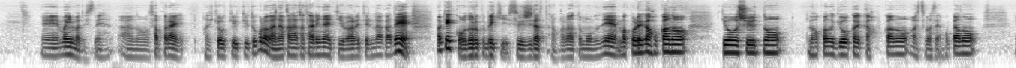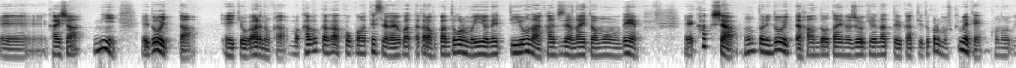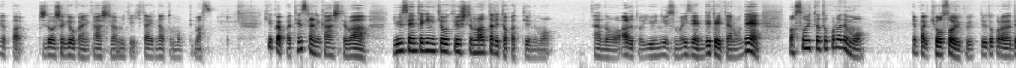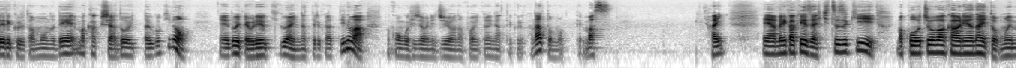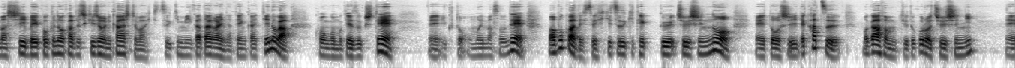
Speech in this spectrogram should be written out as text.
えー、まあ、今ですねあのサプライ供給というところがなかなか足りないと言われてる中で、まあ、結構驚くべき数字だったのかなと思うので、まあ、これが他の業種の、他の業界か他のあすいません他の、えー、会社にどういった影響があるのか、まあ、株価がここはテスラが良かったから他のところもいいよねっていうような感じではないとは思うので、え各社本当にどういった半導体の状況になっているかっていうところも含めてこのやっぱ自動車業界に関しては見ていきたいなと思ってます。結構やっぱりテスラに関しては優先的に供給してもらったりとかっていうのもあのあるというニュースも以前出ていたので、まあ、そういったところでもやっぱり競争力っていうところが出てくると思うので、まあ、各社どういった動きのどういった売れ行き具合になっているかっていうのは今後非常に重要なポイントになってくるかなと思ってます。はい。アメリカ経済引き続き、まあ、好調は変わりはないと思いますし、米国の株式市場に関しては引き続き右肩上がりな展開っていうのが今後も継続していくと思いますので、まあ、僕はですね、引き続きテック中心の投資で、かつ、まあ、GAFAM っていうところを中心に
